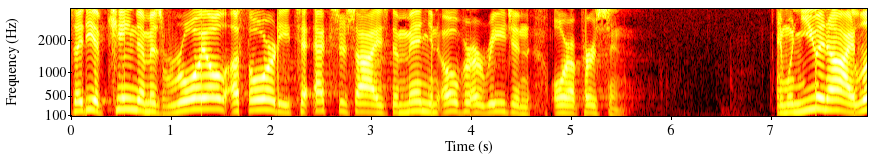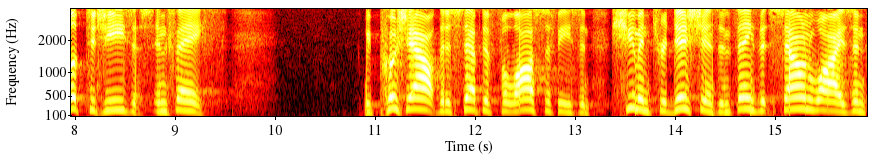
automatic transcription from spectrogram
This idea of kingdom is royal authority to exercise dominion over a region or a person. And when you and I look to Jesus in faith, we push out the deceptive philosophies and human traditions and things that sound wise in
